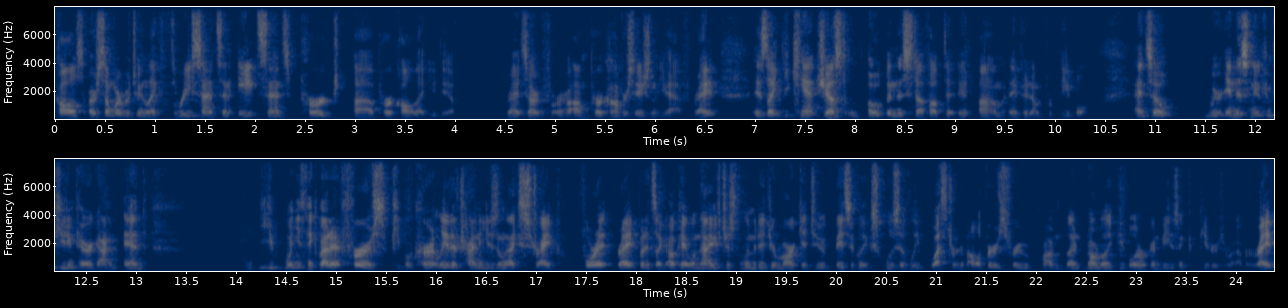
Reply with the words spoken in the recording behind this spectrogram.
calls are somewhere between like three cents and eight cents per uh, per call that you do right? Sorry for um, per conversation that you have, right? Is like you can't hmm. just mm-hmm. open this stuff up to um, infinite of people, and so we're in this new computing paradigm, and you, when you think about it at first, people currently they're trying to using like Stripe for it, right? But it's like okay, well now you've just limited your market to basically exclusively Western developers. For um, normally people who are going to be using computers or whatever, right?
